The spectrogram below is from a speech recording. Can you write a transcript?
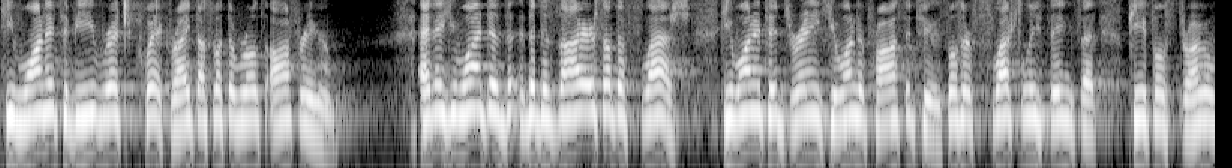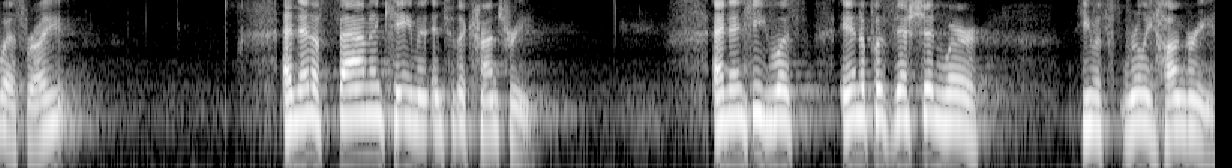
He wanted to be rich quick, right? That's what the world's offering him. And then he wanted the desires of the flesh. He wanted to drink. He wanted prostitutes. Those are fleshly things that people struggle with, right? And then a famine came into the country. And then he was in a position where he was really hungry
